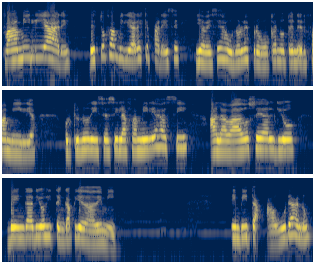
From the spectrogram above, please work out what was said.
familiares, de estos familiares que parece y a veces a uno les provoca no tener familia, porque uno dice, si la familia es así, alabado sea el Dios, venga Dios y tenga piedad de mí. Invita a Urano,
